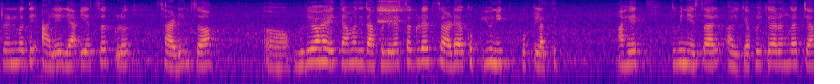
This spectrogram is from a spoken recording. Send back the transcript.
ट्रेंडमध्ये आलेल्या या सगळं साडींचा व्हिडिओ आहे. त्यामध्ये दाखवलेल्या सगळ्याच साड्या खूप युनिक व क्लासिक आहेत. तुम्ही नेसाल हलक्या फुलक्या रंगाच्या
